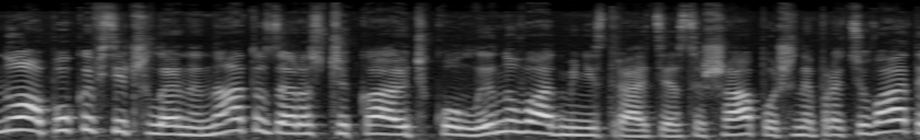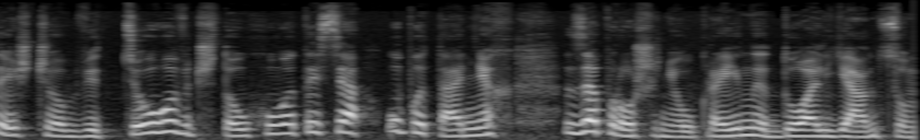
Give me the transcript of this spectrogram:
Ну а поки всі члени НАТО зараз чекають, коли нова адміністрація США почне працювати, щоб від цього відштовхуватися у питаннях запрошення України до альянсу.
